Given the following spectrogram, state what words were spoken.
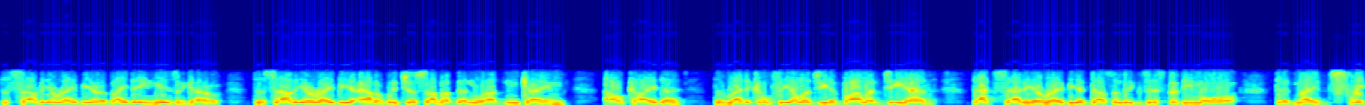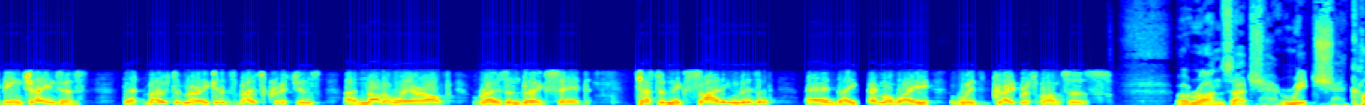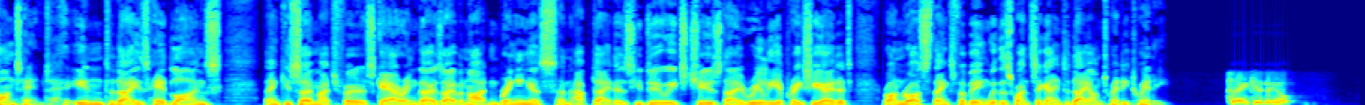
the Saudi Arabia of 18 years ago, the Saudi Arabia out of which Osama bin Laden came, Al Qaeda, the radical theology of violent jihad, that Saudi Arabia doesn't exist anymore. They've made sweeping changes that most Americans, most Christians are not aware of, Rosenberg said. Just an exciting visit, and they came away with great responses. Well, Ron, such rich content in today's headlines. Thank you so much for scouring those overnight and bringing us an update as you do each Tuesday. Really appreciate it. Ron Ross, thanks for being with us once again today on 2020. Thank you, Neil.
